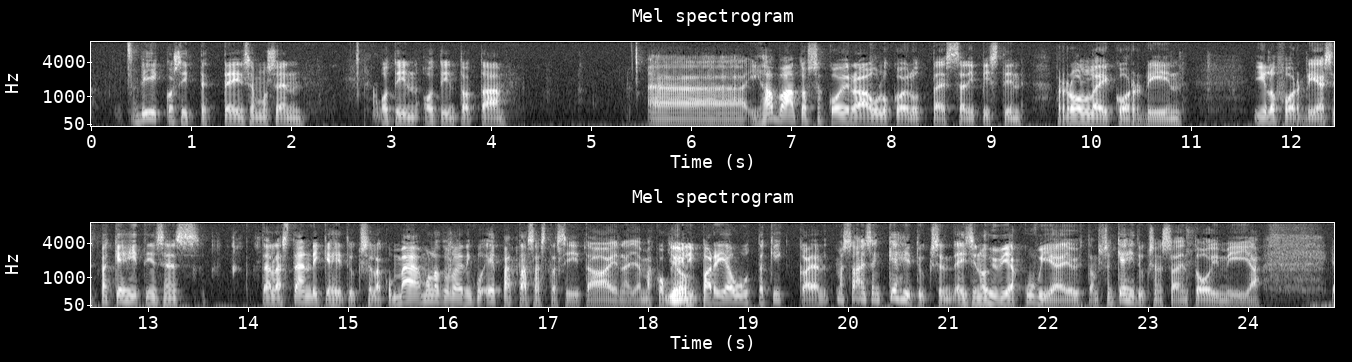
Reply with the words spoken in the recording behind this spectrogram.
viikko sitten tein semmoisen, otin, otin tota, ää, ihan vaan tuossa koiraa ulkoiluttaessa, niin pistin rolleikordiin Ilfordia, ja sitten mä kehitin sen tällä standikehityksellä, kun mä, mulla tulee niin kuin epätasasta siitä aina, ja mä kokeilin Joo. paria uutta kikkaa, ja nyt mä sain sen kehityksen, ei siinä ole hyviä kuvia ei yhtään, mutta sen kehityksen sain toimii, ja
